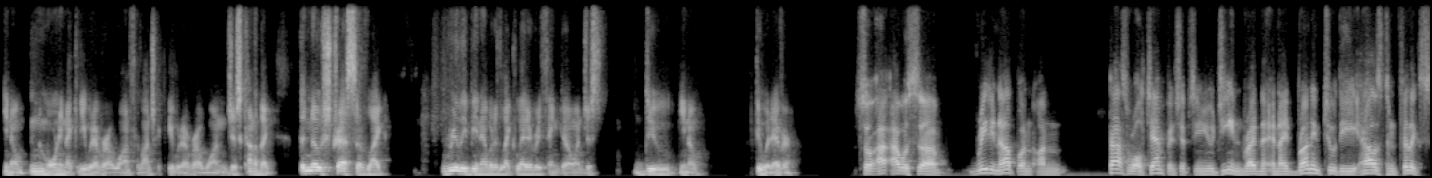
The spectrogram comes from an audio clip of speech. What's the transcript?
you know, in the morning I could eat whatever I want. For lunch I could eat whatever I want. Just kind of like the no stress of like really being able to like let everything go and just do, you know, do whatever. So I, I was uh, reading up on on past world championships in Eugene, right? And I'd run into the Allyson Felix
